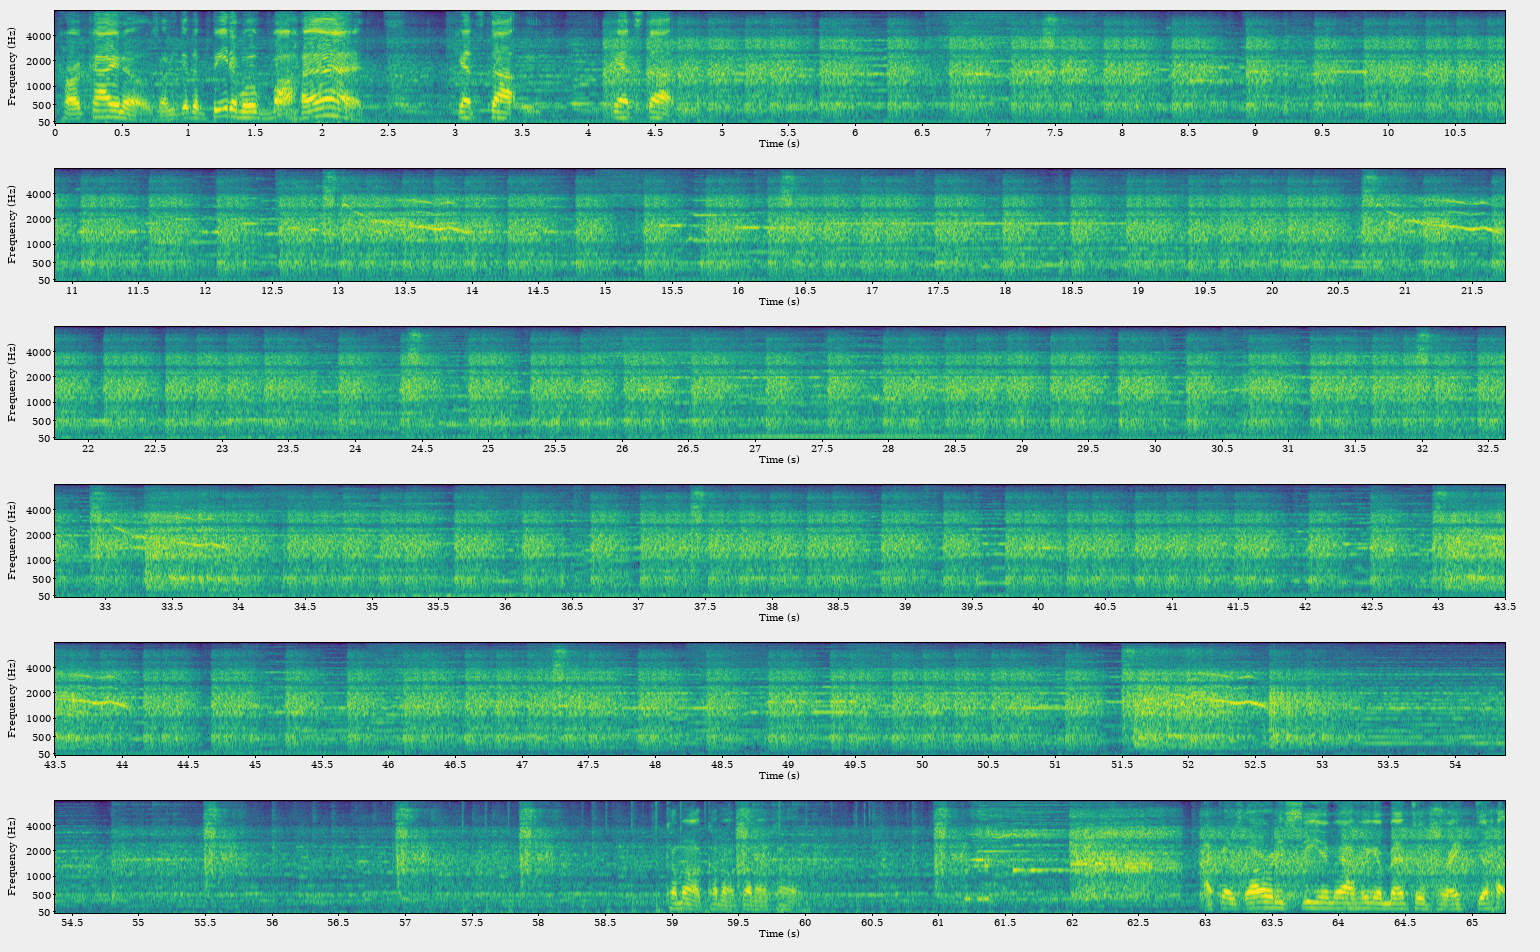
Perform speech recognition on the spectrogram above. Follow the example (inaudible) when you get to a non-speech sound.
Carcinos. I'm gonna beat him with my head. Can't stop me. Can't stop me. Come on, come on, come on, come on. I can already see him having a mental breakdown. (laughs)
